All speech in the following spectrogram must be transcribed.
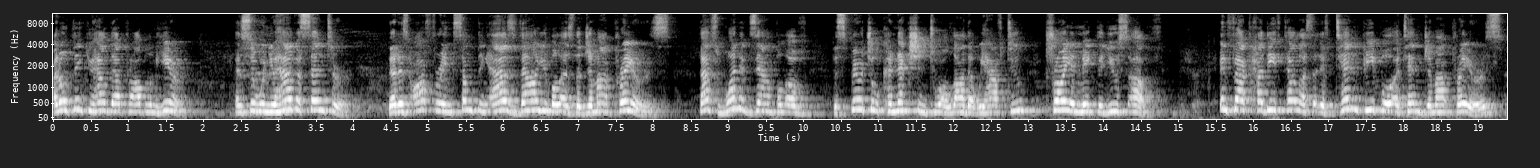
I don't think you have that problem here. And so when you have a center that is offering something as valuable as the Jamaat prayers, that's one example of the spiritual connection to Allah that we have to try and make the use of. In fact, hadith tell us that if 10 people attend Jamaat prayers,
